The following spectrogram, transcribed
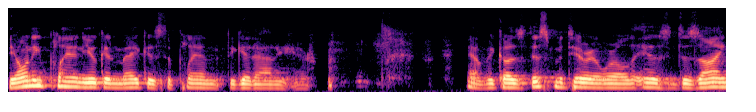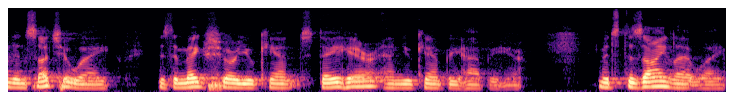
The only plan you can make is the plan to get out of here. yeah, because this material world is designed in such a way is to make sure you can't stay here and you can't be happy here. It's designed that way.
